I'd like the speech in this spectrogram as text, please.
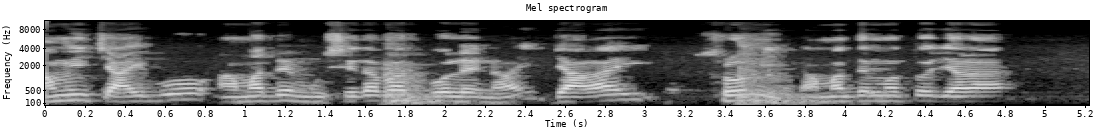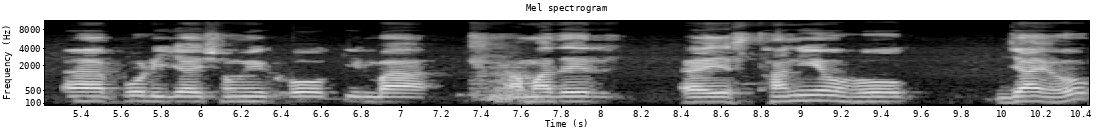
আমি চাইব আমাদের মুর্শিদাবাদ বলে নয়, যারাই শ্রমিক, আমাদের মতো যারা পরিযায়ী শ্রমিক হোক কিংবা আমাদের স্থানীয় হোক, যাই হোক,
